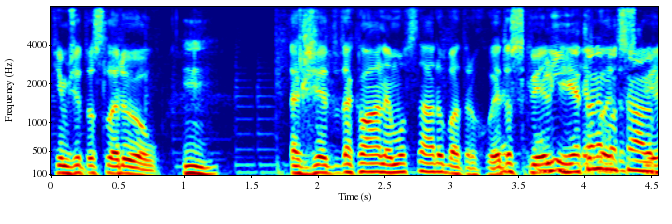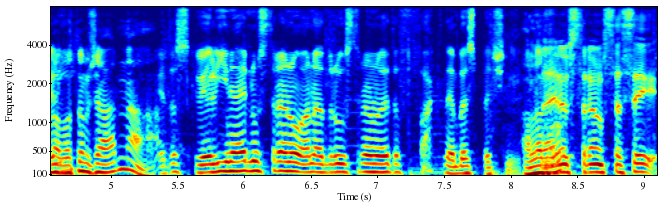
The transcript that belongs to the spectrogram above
tím, že to sledujou. Hmm. Takže je to taková nemocná doba trochu. Je to skvělý. Je to jako nemocná doba, skvělý. o tom žádná. Je to skvělý na jednu stranu a na druhou stranu je to fakt nebezpečný. Na Ale jednu stranu jste si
